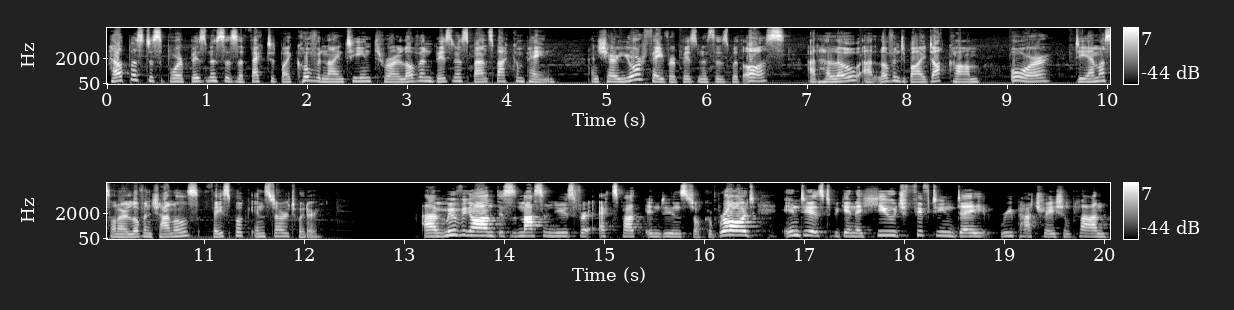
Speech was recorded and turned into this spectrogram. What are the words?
Help us to support businesses affected by COVID 19 through our Lovin Business Bounce Back campaign and share your favourite businesses with us at hello at lovindubai.com or DM us on our Lovin channels Facebook, Insta, or Twitter. Um, moving on, this is massive news for expat Indians stuck abroad. India is to begin a huge 15 day repatriation plan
